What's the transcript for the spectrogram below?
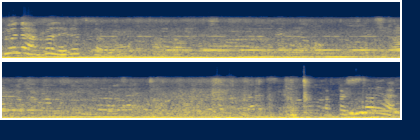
그러네 아빠 내렸어. 아빠 시장에 갔어.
